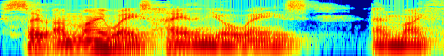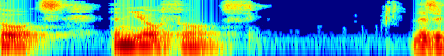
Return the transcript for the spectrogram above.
so are my ways higher than your ways, and my thoughts than your thoughts. There's a,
